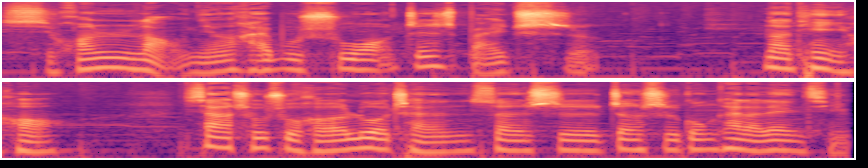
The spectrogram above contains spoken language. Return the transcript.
喜欢老娘还不说，真是白痴。”那天以后，夏楚楚和洛尘算是正式公开了恋情，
